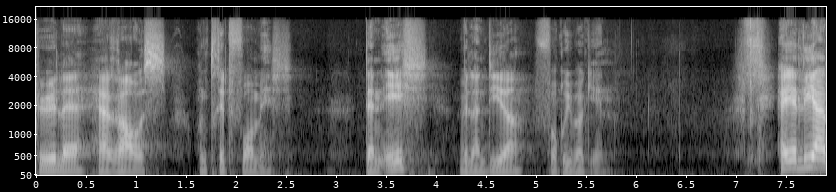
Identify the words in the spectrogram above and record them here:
Höhle heraus und tritt vor mich, denn ich will an dir vorübergehen. Hey, Elia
